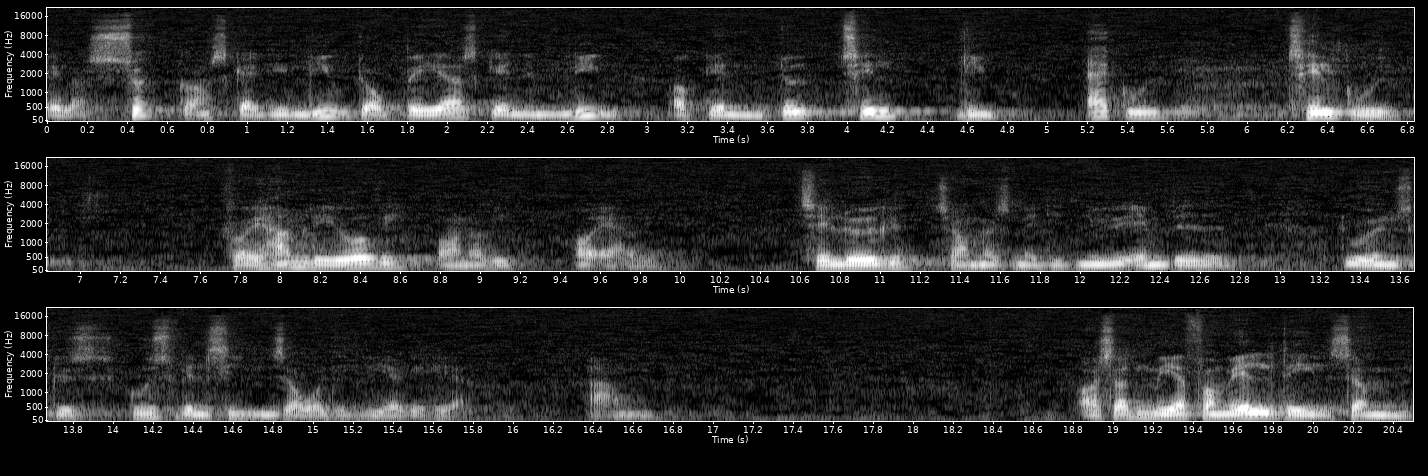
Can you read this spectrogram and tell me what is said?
eller synker, skal dit liv dog bæres gennem liv og gennem død til liv. Af Gud, til Gud. For i ham lever vi, ånder vi og er vi. Tillykke, Thomas, med dit nye embede. Du ønskes Guds velsignelse over dit virke her. Amen. Og så den mere formelle del, som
